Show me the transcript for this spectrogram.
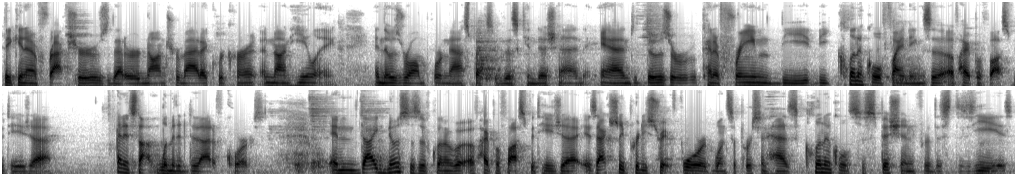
they can have fractures that are non traumatic, recurrent, and non healing. And those are all important aspects of this condition. And those are kind of frame the, the clinical findings of hypophosphatasia. And it's not limited to that, of course. And diagnosis of clinical of hypophosphatasia is actually pretty straightforward once a person has clinical suspicion for this disease.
